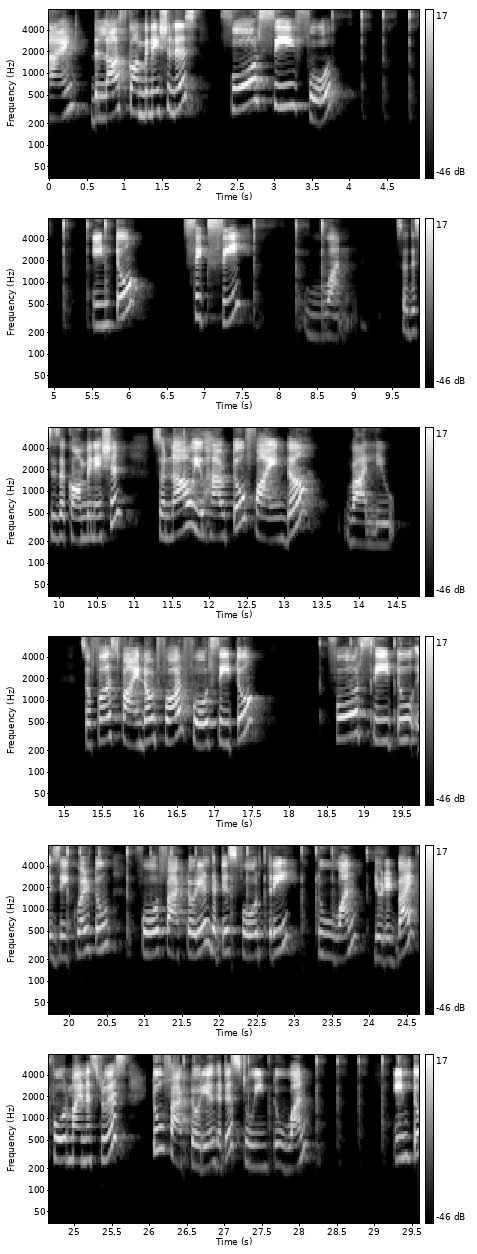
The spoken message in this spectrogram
and the last combination is 4C4 into 6C1. So this is a combination. So now you have to find the value. So first find out for 4C2. 4C2 is equal to 4 factorial that is 4, 3, 2, 1 divided by 4 minus 2 is 2 factorial that is 2 into 1 into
